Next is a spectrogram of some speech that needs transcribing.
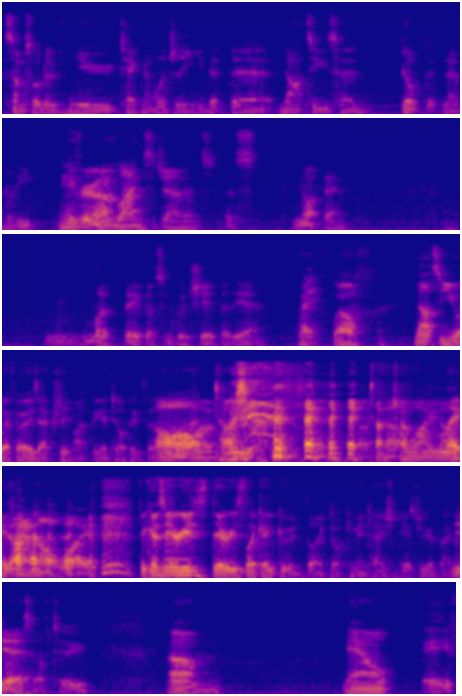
some sort of new technology that the Nazis had built that nobody. knew- Everyone knew blames the Germans. It's not them. Look, they've got some good shit, but yeah. Hey, well, Nazi UFOs actually might be a topic that Oh, I touch, yeah. Touch on wait. I later. cannot wait. because there is there is like a good like documentation history of that kind Yeah. of stuff too. Um, now, if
